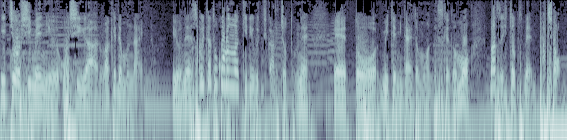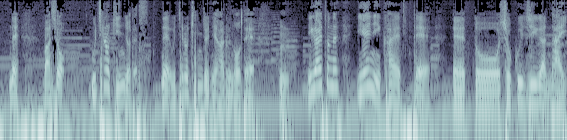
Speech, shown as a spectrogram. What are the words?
一押しメニュー、推しがあるわけでもないと。いうね、そういったところの切り口からちょっとね、えー、っと、見てみたいと思うんですけども、まず一つ目、場所。ね、場所。うちの近所です。ね、うちの近所にあるので、うん。意外とね、家に帰って、えー、っと、食事がない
